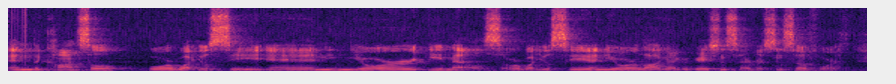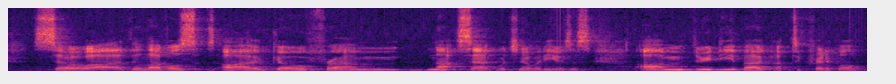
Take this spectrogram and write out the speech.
in the console or what you'll see in your emails or what you'll see in your log aggregation service and so forth. So uh, the levels uh, go from not set, which nobody uses, um, through debug up to critical.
